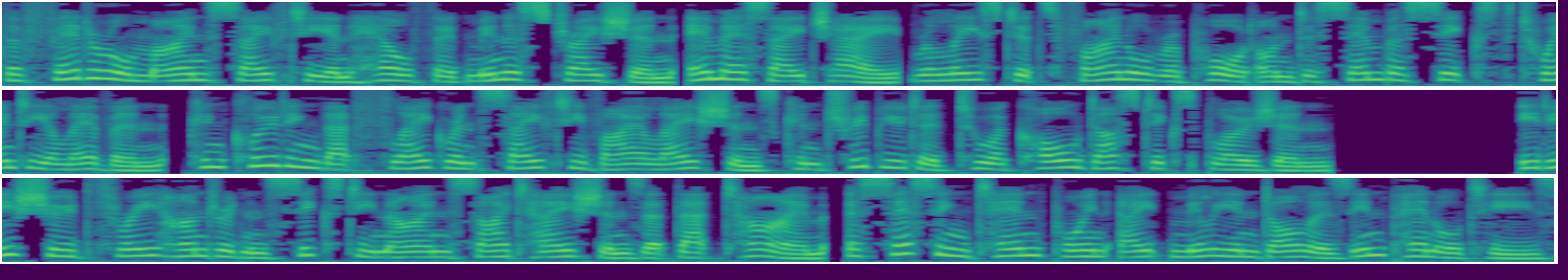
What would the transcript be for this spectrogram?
The Federal Mine Safety and Health Administration MSHA released its final report on December 6, 2011, concluding that flagrant safety violations contributed to a coal dust explosion. It issued 369 citations at that time, assessing $10.8 million in penalties.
